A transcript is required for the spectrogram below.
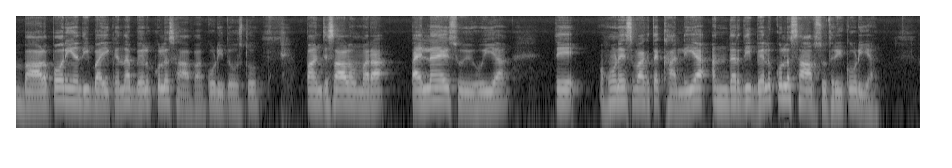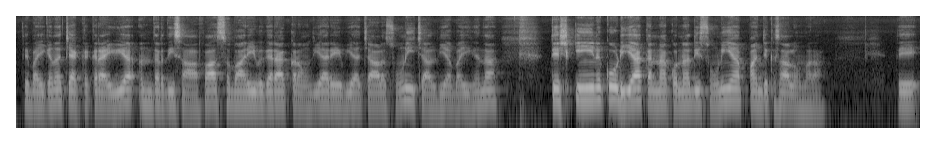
ਬਾਲ ਭੌਰੀਆਂ ਦੀ ਬਾਈ ਕਹਿੰਦਾ ਬਿਲਕੁਲ ਸਾਫ਼ ਆ ਘੋੜੀ ਦੋਸਤੋ। 5 ਸਾਲ ਉਮਰ ਆ, ਪਹਿਲਾਂ ਇਹ ਸੂਈ ਹੋਈ ਆ ਤੇ ਹੁਣ ਇਸ ਵਕਤ ਖਾਲੀ ਆ, ਅੰਦਰ ਦੀ ਬਿਲਕੁਲ ਸਾਫ਼ ਸੁਥਰੀ ਘੋੜੀ ਆ। ਤੇ ਬਾਈ ਕਹਿੰਦਾ ਚੈੱਕ ਕਰਾਈ ਹੋਈ ਆ, ਅੰਦਰ ਦੀ ਸਾਫ਼ ਆ, ਸਵਾਰੀ ਵਗੈਰਾ ਕਰਾਉਂਦੀ ਆ, ਰੇਵੀਆ ਚਾਲ ਸੋਹਣੀ ਚੱਲਦੀ ਆ ਬਾਈ ਕਹਿੰਦਾ। ਤੇ ਸ਼ਕੀਨ ਘੋੜੀ ਆ ਕੰਨਾ ਕੋਨਾ ਦੀ ਸੋਹਣੀ ਆ 5 ਸਾਲ ਉਮਰ ਆ। ਤੇ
